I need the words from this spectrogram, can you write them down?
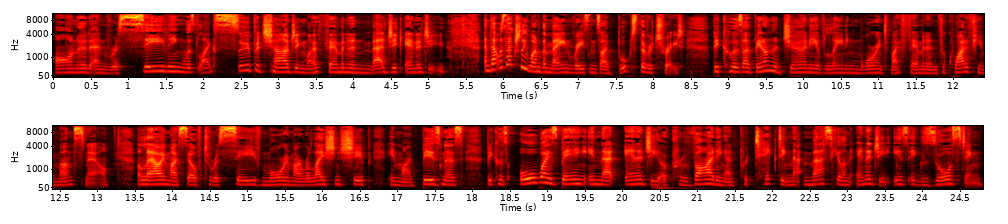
honored and receiving was like supercharging my feminine magic energy. And that was actually one of the main reasons I booked the retreat because I've been on a journey of leaning more into my feminine for quite a few months now, allowing myself to receive more in my relationship, in my business, because always being in that energy of providing and protecting that masculine energy is exhausting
